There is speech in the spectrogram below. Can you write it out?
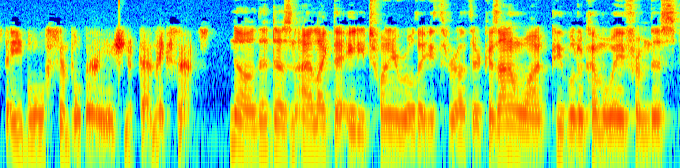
stable, simple variation, if that makes sense. No, that doesn't. I like the 80 20 rule that you threw out there because I don't want people to come away from this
